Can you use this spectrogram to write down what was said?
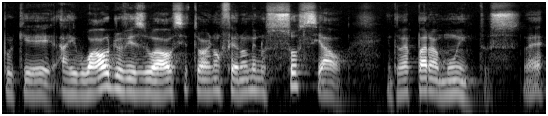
porque aí o audiovisual se torna um fenômeno social então é para muitos, né?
